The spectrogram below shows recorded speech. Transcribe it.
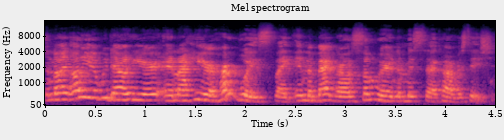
And I'm like, oh yeah, we down here. And I hear her voice like in the background somewhere in the midst of that conversation.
